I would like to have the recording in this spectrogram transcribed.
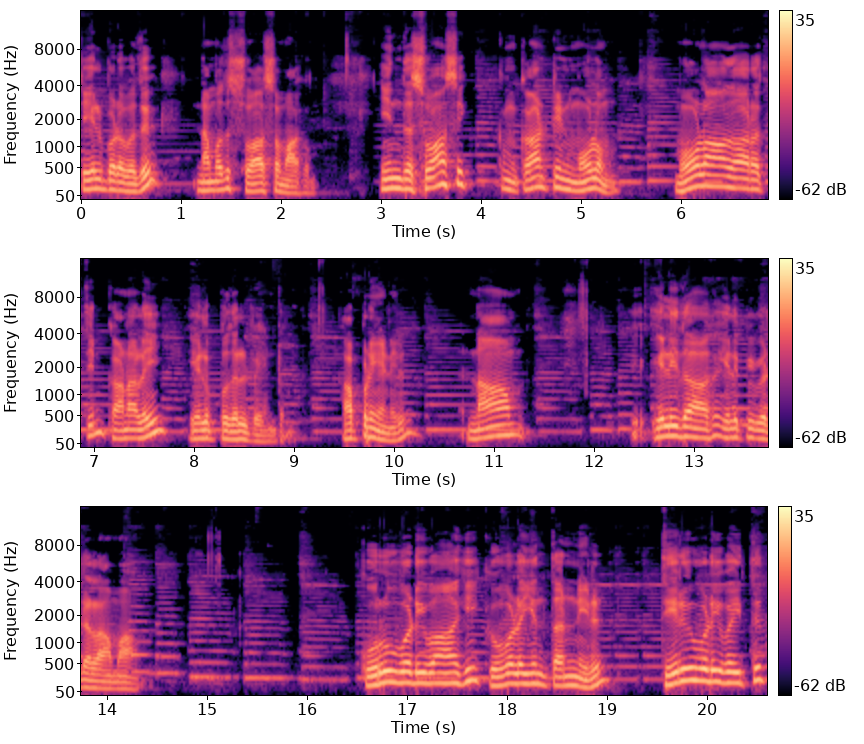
செயல்படுவது நமது சுவாசமாகும். இந்த சுவாசிக்கும் காற்றின் மூலம் மூலாதாரத்தின் கனலை எழுப்புதல் வேண்டும். அப்படியெனில் நாம் எளிதாக எழுப்பிவிடலாமா? குருவடிவாகி குவளையின் தன்னில் திருவடி வைத்து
